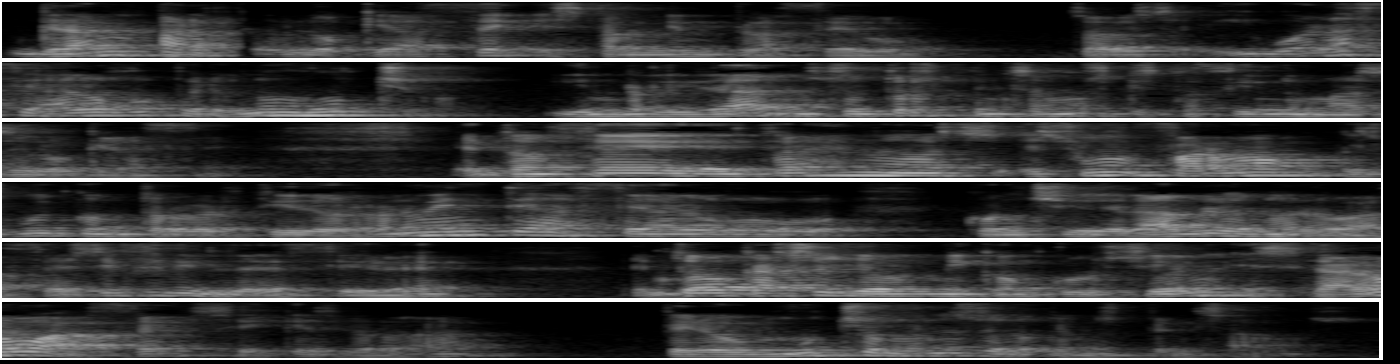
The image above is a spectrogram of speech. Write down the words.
gran parte de lo que hace es también placebo. ¿Sabes? Igual hace algo, pero no mucho. Y en realidad nosotros pensamos que está haciendo más de lo que hace. Entonces, es, un fármaco que es muy controvertido. ¿Realmente hace algo considerable o no lo hace? Es difícil de decir, ¿eh? En todo caso, yo, mi conclusión es que algo hace, sí que es verdad, pero mucho menos de lo que nos pensamos.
